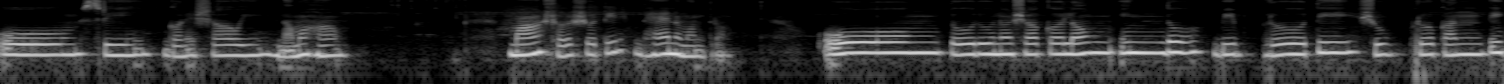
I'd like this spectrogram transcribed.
ওম শ্রী গণেশায় নমঃ। মা সরস্বতীর ধ্যান মন্ত্র। ওং তরুণ সকলম ইন্দো বিভ্রতি শুভ্রকান্তি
